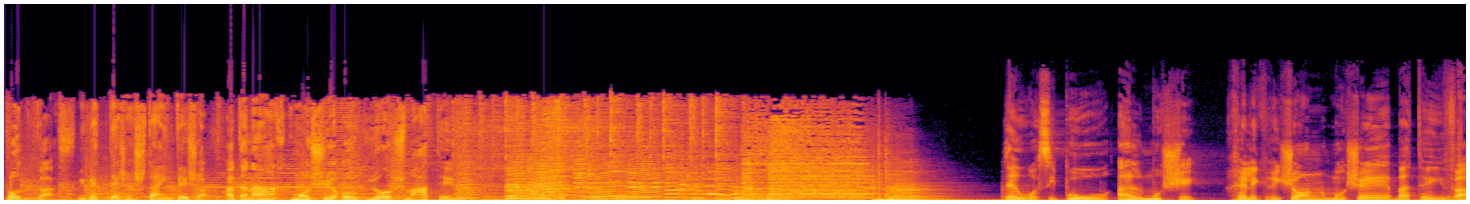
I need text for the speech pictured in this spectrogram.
פודקאסט מבית 929, התנ"ך כמו שעוד לא שמעתם. זהו הסיפור על משה. חלק ראשון, משה בתיבה.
